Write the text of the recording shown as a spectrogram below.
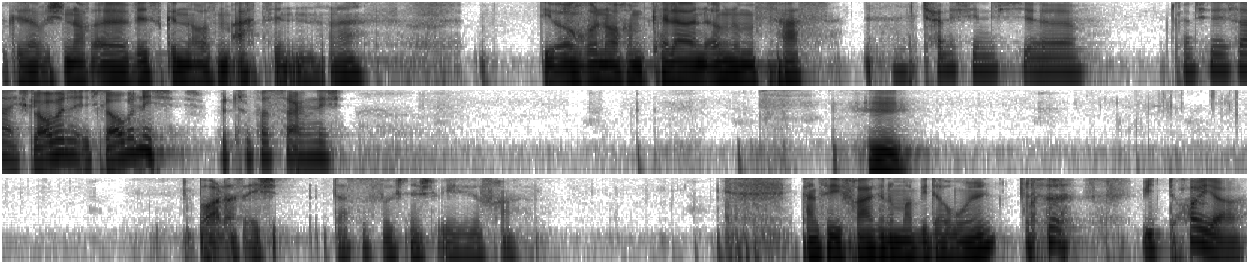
Es gibt doch bestimmt noch äh, Whisken aus dem 18., oder? Die irgendwo noch im Keller in irgendeinem Fass. Kann ich dir nicht, äh, kann ich dir nicht sagen. Ich glaube, ich glaube nicht. Ich würde schon fast sagen nicht. Boah, das ist echt, das ist wirklich eine schwierige Frage. Kannst du die Frage nochmal wiederholen? Wie teuer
